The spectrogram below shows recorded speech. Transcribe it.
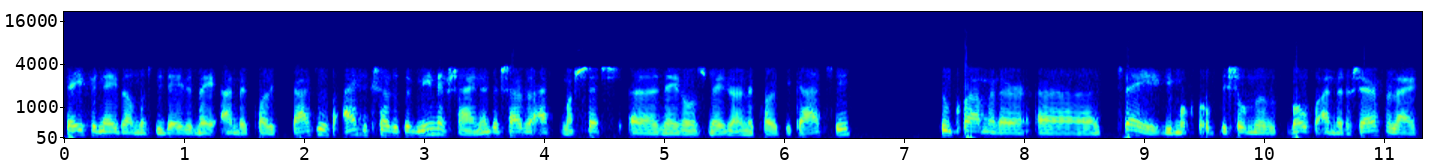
Zeven Nederlanders die deden mee aan de kwalificatie. Of eigenlijk zou het er minder zijn. Hè? Er zouden eigenlijk maar zes Nederlanders meedoen aan de kwalificatie. Toen kwamen er twee, die, mochten op, die stonden bovenaan de reservelijst.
